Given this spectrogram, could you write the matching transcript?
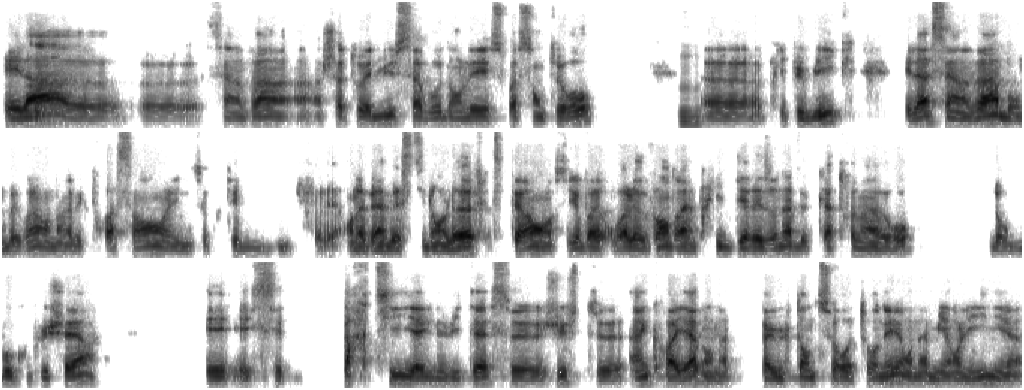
Et là, euh, euh, c'est un vin, un château Edmus, ça vaut dans les 60 euros, mmh. euh, prix public. Et là, c'est un vin, bon, ben voilà, on en avait 300, il nous a coûté, on avait investi dans l'œuf, etc. On s'est dit, on va, le vendre à un prix déraisonnable de 80 euros, donc beaucoup plus cher. Et, et c'est parti à une vitesse juste incroyable. On n'a pas eu le temps de se retourner. On a mis en ligne,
